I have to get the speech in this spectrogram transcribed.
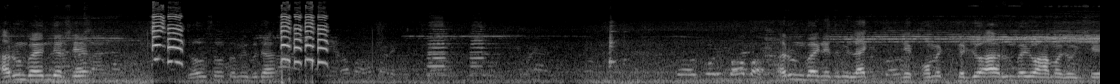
અરુણભાઈ અંદર છે. જોઉં તમે બધા. અરુણભાઈ ને તમે લાઈક ને કોમેન્ટ કરજો. આ અરુણભાઈ જો આમાં જોઈ છે.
